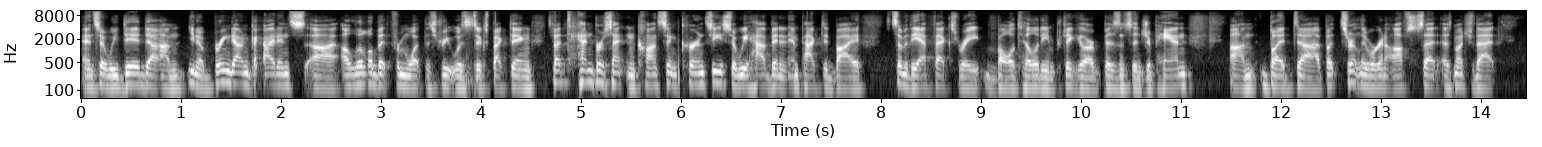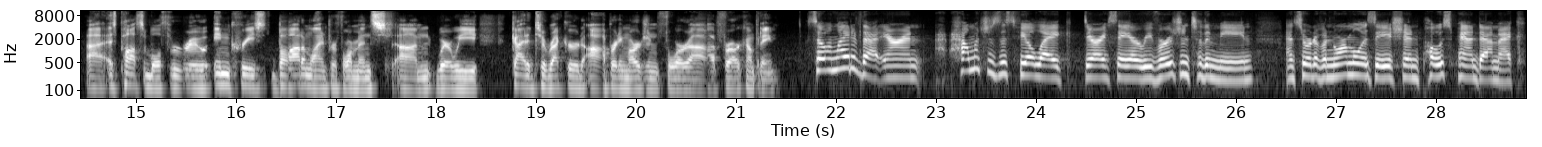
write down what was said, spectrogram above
And so we did, um, you know, bring down guidance uh, a little bit from what the street was expecting. It's about 10% in constant currency. So we have been impacted by some of the FX rate volatility, in particular our business in Japan. Um, but uh, but certainly we're going to offset as much of that uh, as possible through increased bottom line performance, um, where we guided to record operating margin for uh, for our company. So, in light of that, Aaron, how much does this feel like, dare I say, a reversion to the mean and sort of a normalization post pandemic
